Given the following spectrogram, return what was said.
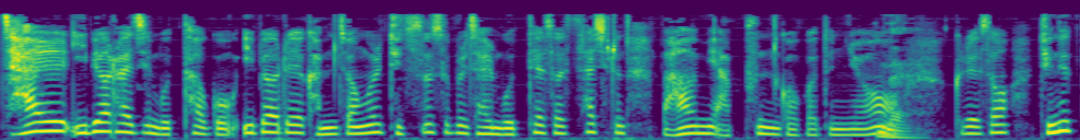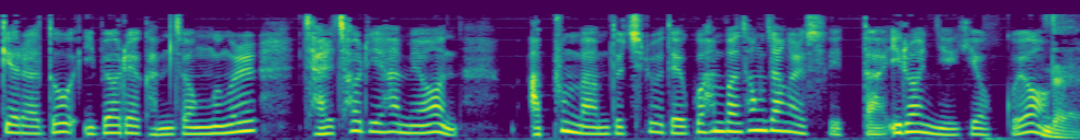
잘 이별하지 못하고 이별의 감정을 뒷수습을 잘 못해서 사실은 마음이 아픈 거거든요. 네. 그래서 뒤늦게라도 이별의 감정을 잘 처리하면 아픈 마음도 치료되고 한번 성장할 수 있다. 이런 얘기였고요. 네.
